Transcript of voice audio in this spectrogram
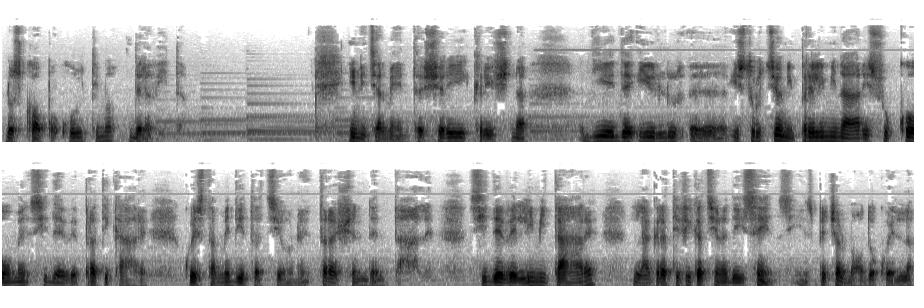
lo scopo ultimo della vita. Inizialmente Sri Krishna diede eh, istruzioni preliminari su come si deve praticare questa meditazione trascendentale. Si deve limitare la gratificazione dei sensi, in special modo quella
